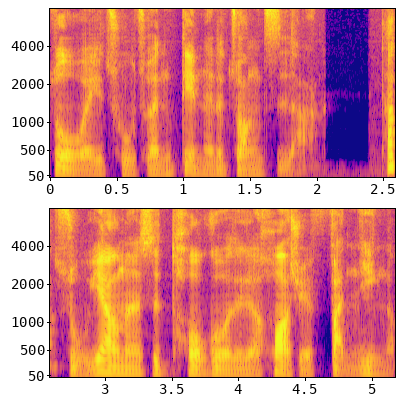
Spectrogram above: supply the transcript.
作为储存电能的装置啊，它主要呢是透过这个化学反应哦，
